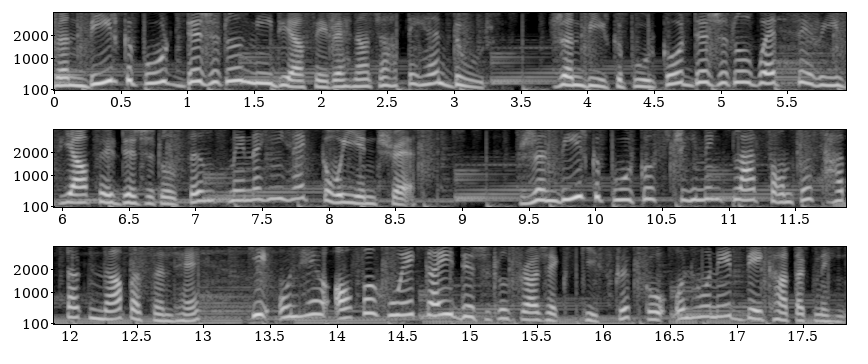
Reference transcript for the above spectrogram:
रणबीर कपूर डिजिटल मीडिया से रहना चाहते हैं दूर। रणबीर कपूर को डिजिटल वेब सीरीज़ या फिर डिजिटल फिल्म्स में नहीं है कोई इंटरेस्ट रणबीर कपूर को स्ट्रीमिंग प्लेटफॉर्म इस हद तक नापसंद है कि उन्हें ऑफ़र हुए कई डिजिटल प्रोजेक्ट्स की स्क्रिप्ट को उन्होंने देखा तक नहीं।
